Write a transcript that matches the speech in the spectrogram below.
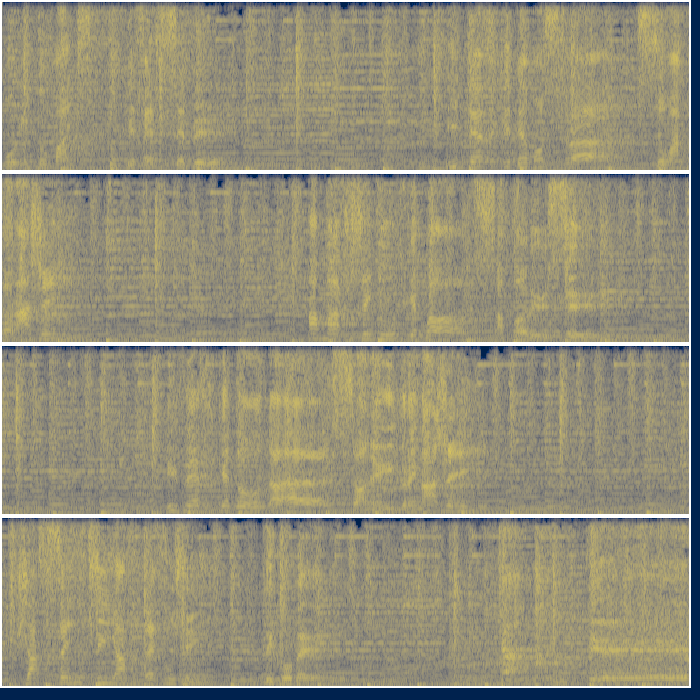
muito mais do que receber. E ter que demonstrar sua coragem à margem do que possa aparecer. E ver que toda essa engrenagem já sente a ferrugem lhe comer. Eu,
